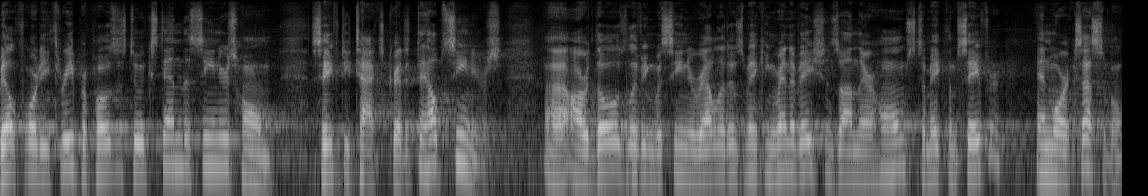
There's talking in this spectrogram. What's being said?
Bill 43 proposes to extend the seniors' home safety tax credit to help seniors uh, are those living with senior relatives making renovations on their homes to make them safer and more accessible.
